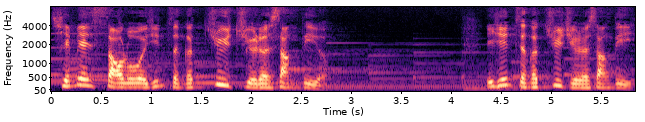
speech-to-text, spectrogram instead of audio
前面扫罗已经整个拒绝了上帝了，已经整个拒绝了上帝。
